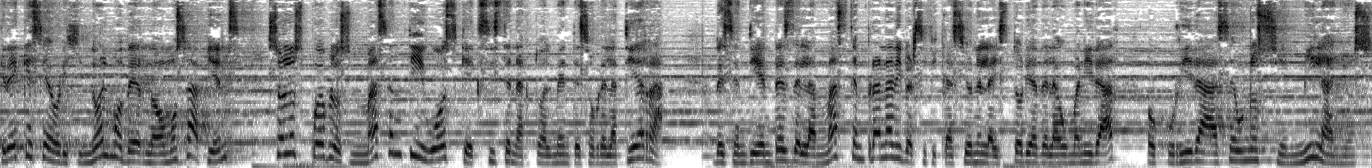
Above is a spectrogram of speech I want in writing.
cree que se originó el moderno Homo sapiens, son los pueblos más antiguos que existen actualmente sobre la Tierra, descendientes de la más temprana diversificación en la historia de la humanidad ocurrida hace unos 100.000 años.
